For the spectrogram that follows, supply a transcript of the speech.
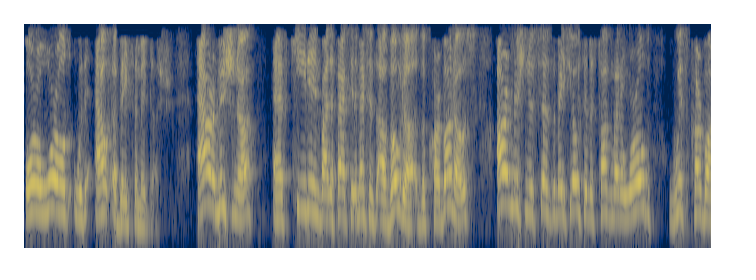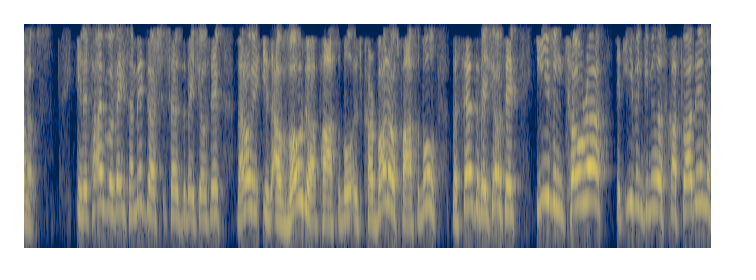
or a world without a Beis Hamikdash? Our Mishnah, as keyed in by the fact that it mentions Avoda, the Karbanos, our Mishnah says the Beis Yosef is talking about a world with Karbanos. In the time of a Beis Hamikdash, says the Beis Yosef, not only is Avoda possible, is Karbanos possible, but says the Beis Yosef, even Torah and even Gemilas Chasadim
